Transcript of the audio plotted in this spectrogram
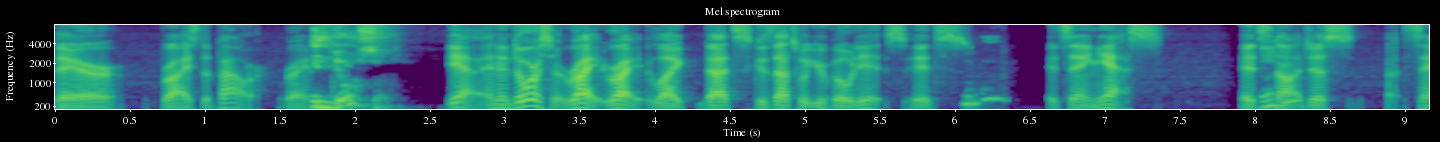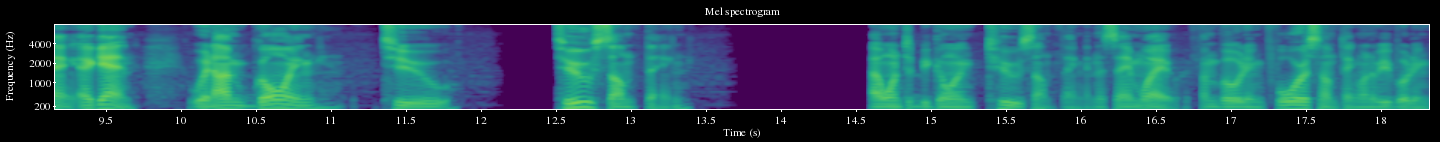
their rise to power right Endorse them. yeah, and endorse it. Right, right. Like that's because that's what your vote is. It's Mhm. it's saying yes. It's Mhm. not just uh, saying again. When I'm going to to something, I want to be going to something. In the same way, if I'm voting for something, I want to be voting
